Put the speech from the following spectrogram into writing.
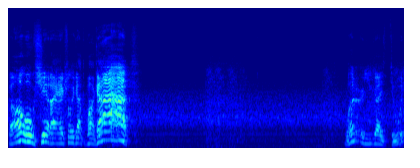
Oh, oh shit, I actually got the puck. Ah! What are you guys doing?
